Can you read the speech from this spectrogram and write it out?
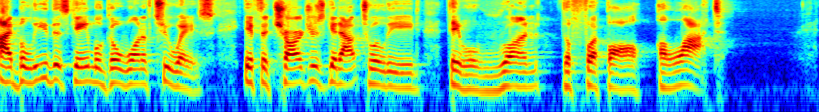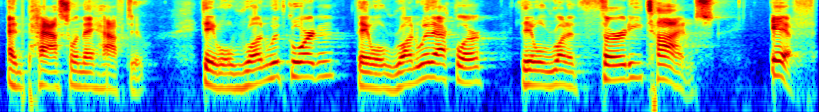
I believe this game will go one of two ways. If the Chargers get out to a lead, they will run the football a lot and pass when they have to. They will run with Gordon, they will run with Ekeler. they will run it 30 times if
